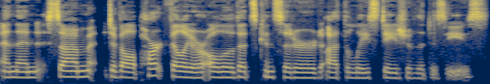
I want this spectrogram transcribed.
And then some develop heart failure, although that's considered at the late stage of the disease.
